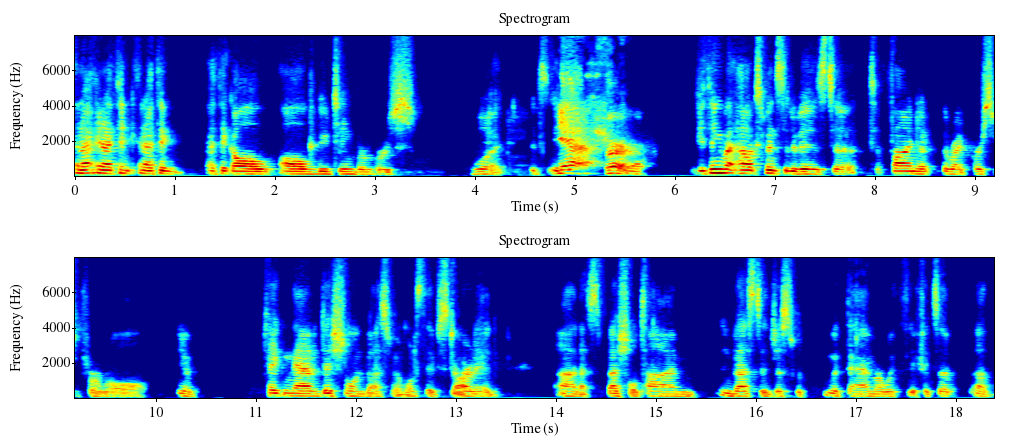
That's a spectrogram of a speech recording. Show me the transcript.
And I, and I think and I think I think all all new team members would. It's, it's yeah, sure. You know, if you think about how expensive it is to to find a, the right person for a role, you know, taking that additional investment once they've started, uh, that special time invested just with, with them or with if it's a, a,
